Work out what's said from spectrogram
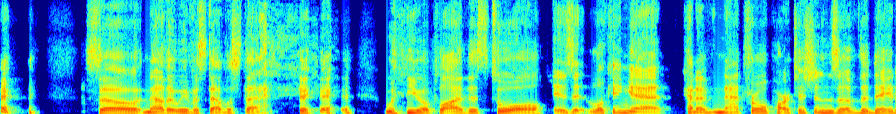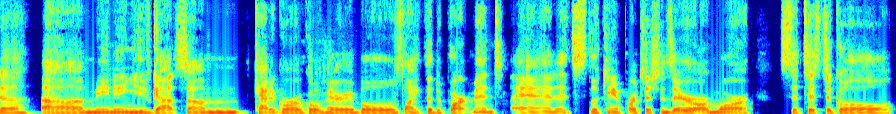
so now that we've established that, when you apply this tool, is it looking at kind of natural partitions of the data, uh, meaning you've got some categorical variables like the department, and it's looking at partitions there, or more statistical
